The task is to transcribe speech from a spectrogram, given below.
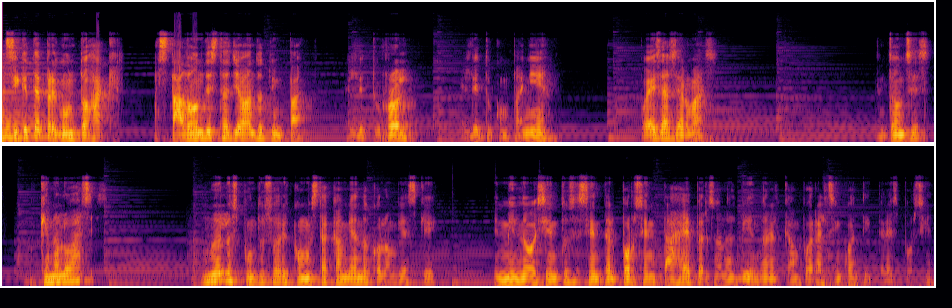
Así que te pregunto, hacker, ¿hasta dónde estás llevando tu impacto? ¿El de tu rol? ¿El de tu compañía? ¿Puedes hacer más? Entonces, ¿por qué no lo haces? Uno de los puntos sobre cómo está cambiando Colombia es que en 1960 el porcentaje de personas viviendo en el campo era el 53%.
